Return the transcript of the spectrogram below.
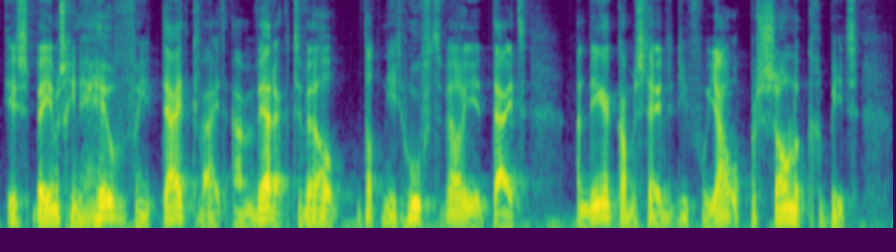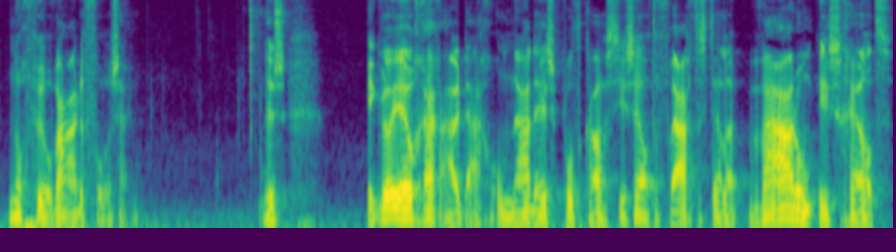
is ben je misschien heel veel van je tijd kwijt aan werk, terwijl dat niet hoeft, terwijl je je tijd aan dingen kan besteden die voor jou op persoonlijk gebied nog veel waardevoller zijn. Dus ik wil je heel graag uitdagen om na deze podcast jezelf de vraag te stellen: waarom is geld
